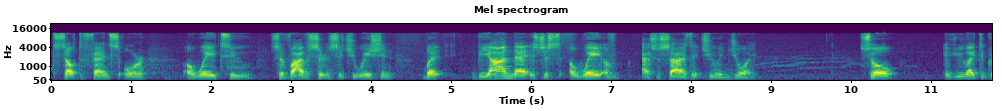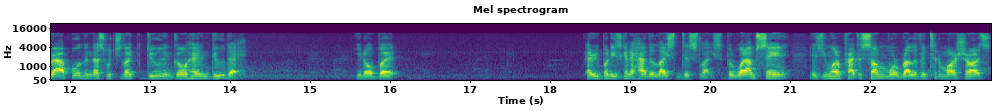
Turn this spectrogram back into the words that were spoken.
self-defense or a way to survive a certain situation, but beyond that, it's just a way of exercise that you enjoy. So, if you like to grapple, then that's what you like to do, then go ahead and do that. You know, but everybody's going to have their likes and dislikes. But what I'm saying is you want to practice something more relevant to the martial arts,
